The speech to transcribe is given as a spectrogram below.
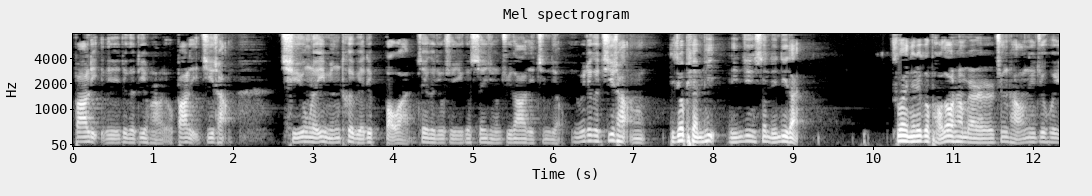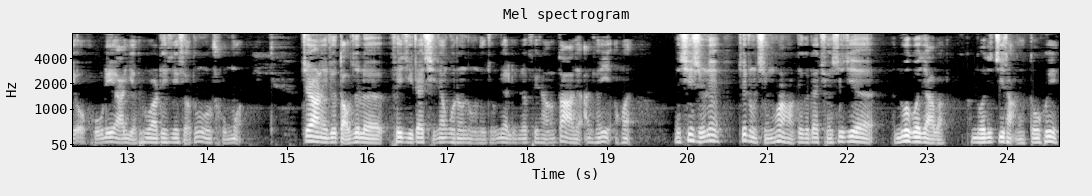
巴黎的这个地方有巴黎机场，启用了一名特别的保安，这个就是一个身形巨大的金雕。因为这个机场比较偏僻，临近森林地带，所以呢，这个跑道上边经常呢就会有狐狸啊、野兔啊这些小动物出没，这样呢就导致了飞机在起降过程中呢就面临着非常大的安全隐患。那其实呢，这种情况哈，这个在全世界很多国家吧，很多的机场呢都会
